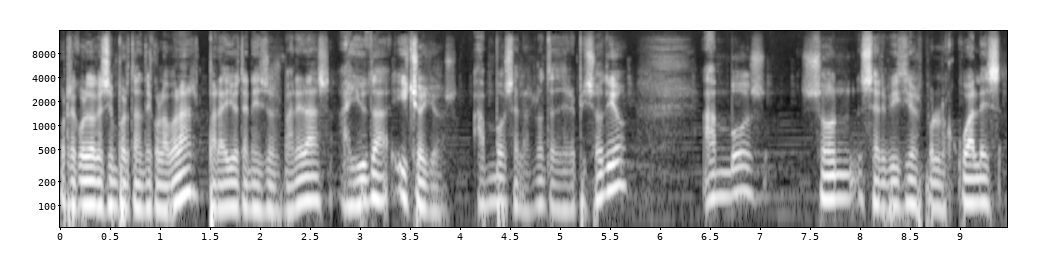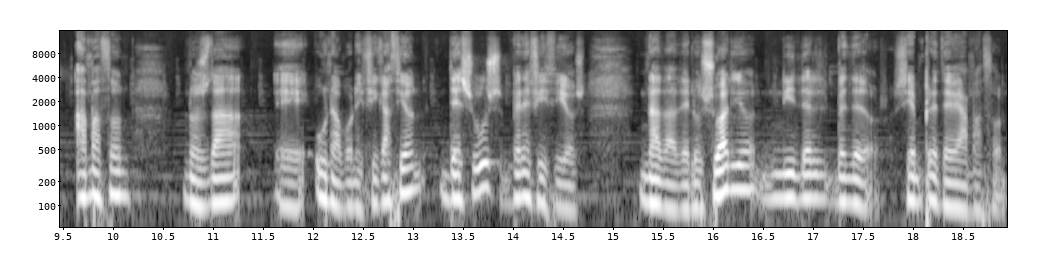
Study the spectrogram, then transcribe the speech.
Os recuerdo que es importante colaborar, para ello tenéis dos maneras, ayuda y chollos, ambos en las notas del episodio. Ambos son servicios por los cuales Amazon nos da eh, una bonificación de sus beneficios. Nada del usuario ni del vendedor, siempre de Amazon.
